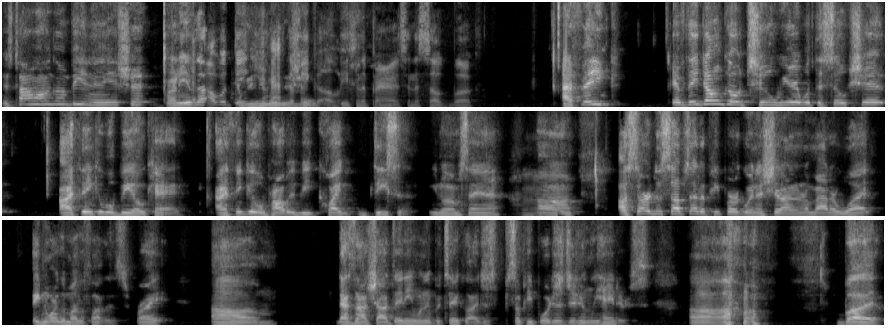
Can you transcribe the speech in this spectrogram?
Is Tom Holland to be in any shit? Or any of that? I would think you have to make at least an appearance in the Silk book. I think if they don't go too weird with the silk shit, I think it will be okay. I think it will probably be quite decent. You know what I'm saying? Mhm. Uh, a certain subset of people are going to shit on it no matter what. Ignore the motherfuckers, right? Um, that's not shot to anyone in particular. I just some people are just genuinely haters. Uh, but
